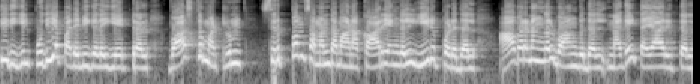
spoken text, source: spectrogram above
திதியில் புதிய பதவிகளை ஏற்றல் வாஸ்து மற்றும் சிற்பம் சம்பந்தமான காரியங்களில் ஈடுபடுதல் ஆபரணங்கள் வாங்குதல் நகை தயாரித்தல்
